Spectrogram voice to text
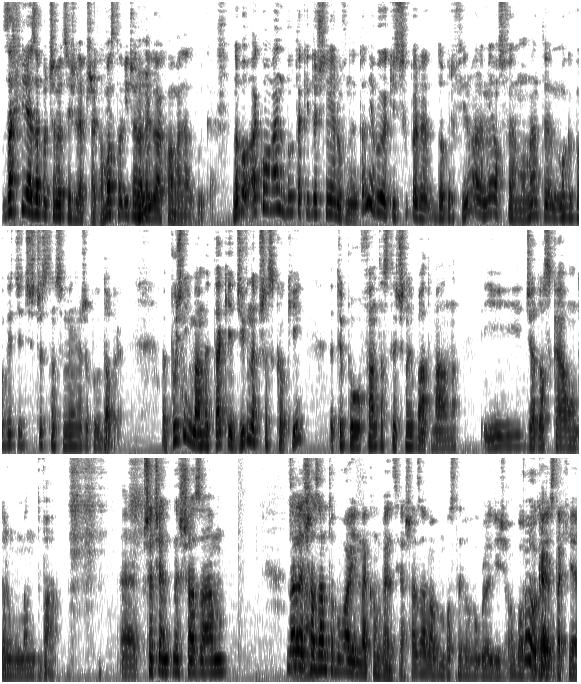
Za chwilę zobaczymy coś lepszego. Mocno liczę Mhm. na tego Aquamana dwójkę. No bo Aquaman był taki dość nierówny. To nie był jakiś super dobry film, ale miał swoje momenty. Mogę powiedzieć z czystym sumieniem, że był dobry. A później mamy takie dziwne przeskoki, typu fantastyczny Batman i dziadowska Wonder Woman 2. E, przeciętny Shazam. No ale A. Shazam to była inna konwencja. Shazama bym postawił w ogóle gdzieś obok, bo to jest takie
